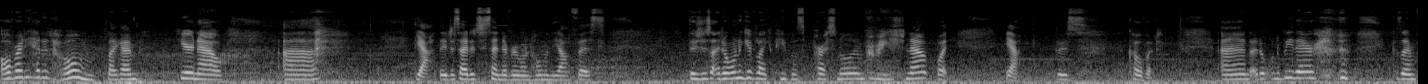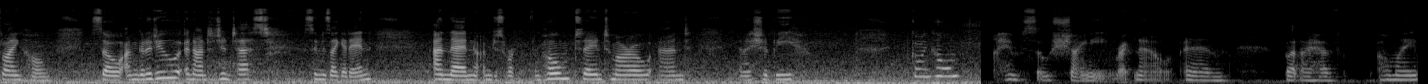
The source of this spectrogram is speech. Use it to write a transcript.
already headed home. Like I'm here now. Uh, yeah, they decided to send everyone home in the office. There's just, I don't want to give like people's personal information out, but yeah, there's COVID and I don't want to be there because I'm flying home. So I'm gonna do an antigen test as soon as I get in and then I'm just working from home today and tomorrow and then I should be going home. I am so shiny right now, um, but I have all my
